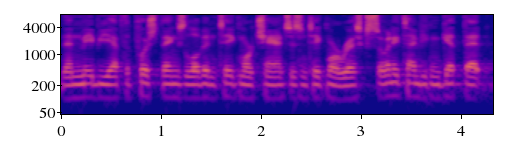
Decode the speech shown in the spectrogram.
then maybe you have to push things a little bit and take more chances and take more risks. So anytime you can get that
